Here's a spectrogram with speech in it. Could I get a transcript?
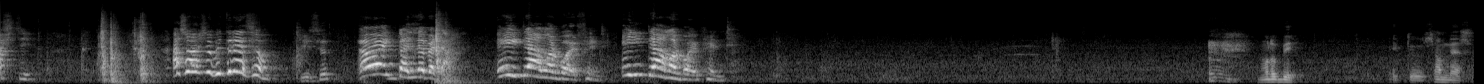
আসছি। আসো আসো ভিতরে এসো কিসে এই কাল্লা বেটা। এইটা আমার বয়ফ্রেন্ড এইটা আমার বয়ফ্রেন্ড মুরব্বী একটু সামনে আসে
